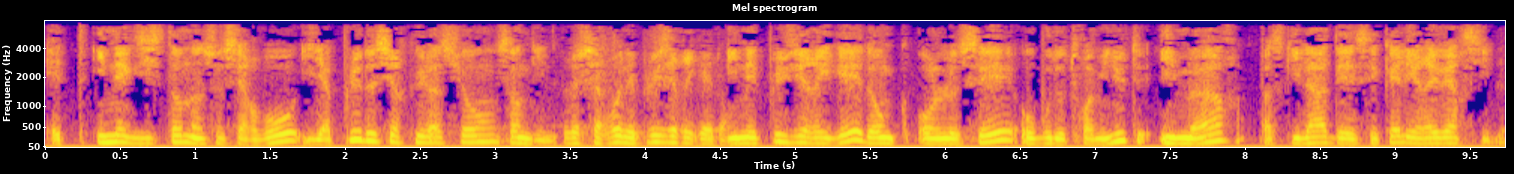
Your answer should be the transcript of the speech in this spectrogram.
est inexistant dans ce cerveau. Il n'y a plus de circulation sanguine. Le cerveau n'est plus irrigué. Donc. Il n'est plus irrigué, donc on le sait, au bout de trois minutes, il meurt parce qu'il a des séquelles irréversibles.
